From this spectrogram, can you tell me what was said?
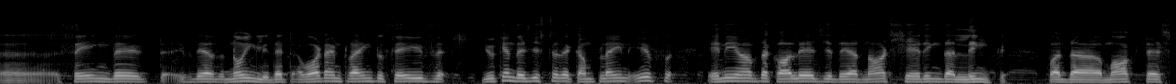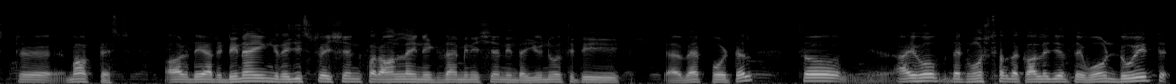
uh, saying that if they are knowingly that what I am trying to say is you can register a complaint if any of the college they are not sharing the link for the mock test uh, mock test or they are denying registration for online examination in the university uh, web portal. So I hope that most of the colleges they won't do it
